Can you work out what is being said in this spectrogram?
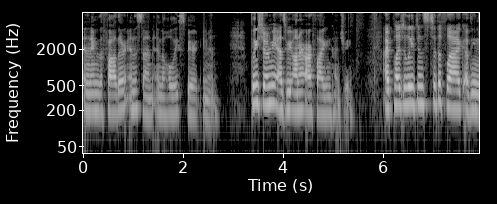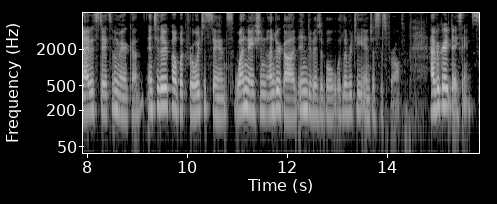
In the name of the Father, and the Son, and the Holy Spirit. Amen. Please join me as we honor our flag and country. I pledge allegiance to the flag of the United States of America and to the republic for which it stands, one nation under God, indivisible, with liberty and justice for all. Have a great day, Saints.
